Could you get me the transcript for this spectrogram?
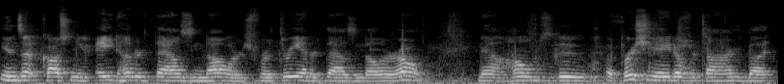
ends up costing you eight hundred thousand dollars for a three hundred thousand dollar home. Now, homes do appreciate over time, but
